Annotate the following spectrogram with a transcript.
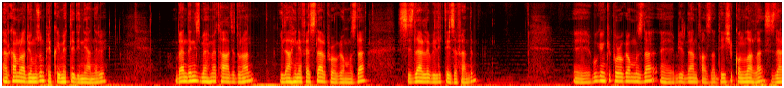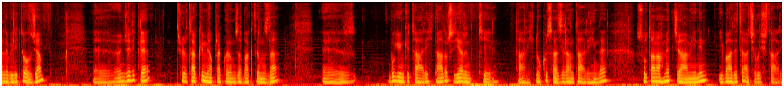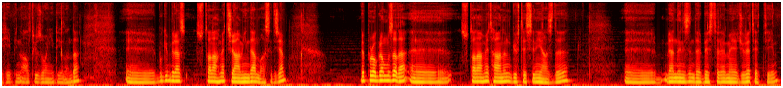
Erkam Radyomuzun pek kıymetli dinleyenleri, bendeniz Mehmet Hadi Duran, İlahi Nefesler programımızda sizlerle birlikteyiz efendim. E, bugünkü programımızda e, birden fazla değişik konularla sizlerle birlikte olacağım. E, öncelikle şöyle takvim yapraklarımıza baktığımızda e, bugünkü tarih, daha doğrusu yarınki tarih 9 Haziran tarihinde Sultanahmet Camii'nin ibadete açılış tarihi 1617 yılında. Ee, bugün biraz Sultanahmet Camii'nden bahsedeceğim. Ve programımıza da e, Sultanahmet Han'ın güftesini yazdığı, e, bendenizin de bestelemeye cüret ettiğim,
